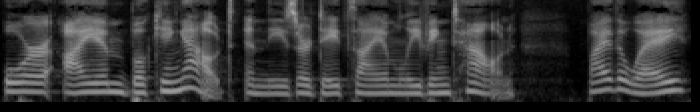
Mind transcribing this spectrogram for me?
or I am booking out and these are dates I am leaving town. By the way,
